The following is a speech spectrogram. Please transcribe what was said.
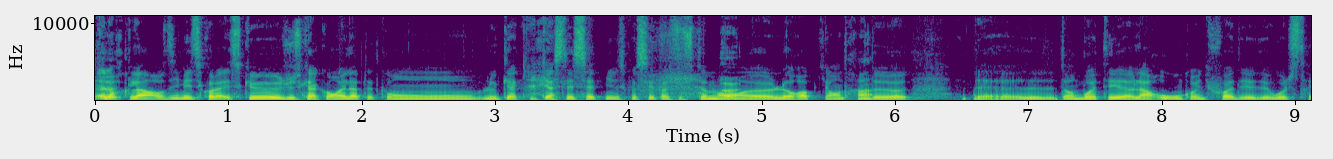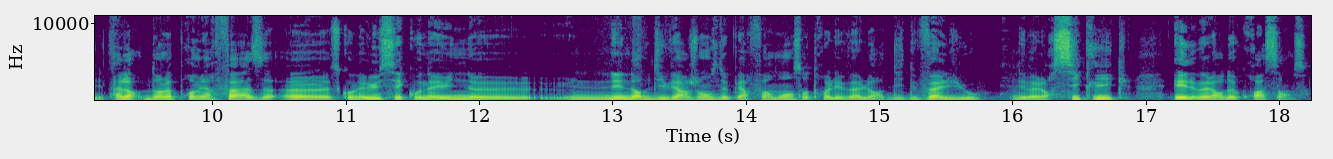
alors que là, on se dit, mais c'est quoi là Est-ce que jusqu'à quand? Et là, peut-être qu'on le cas qui casse les 7000, est-ce que c'est pas justement euh, l'Europe qui est en train de d'emboîter la roue, encore une fois, de, Wall Street? Alors, dans la première phase, euh, ce qu'on a eu, c'est qu'on a eu une, une, énorme divergence de performance entre les valeurs dites value, des valeurs cycliques, et les valeurs de croissance.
